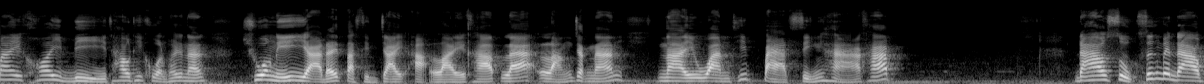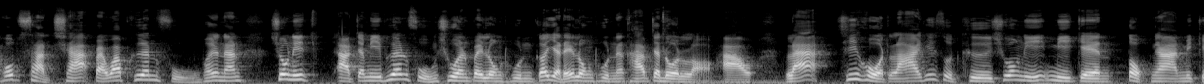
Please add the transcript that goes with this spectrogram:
ไม่ค่อยดีเท่าที่ควร เพราะฉะนั้นช่วงนี้อย่าได้ตัดสินใจอะไรครับ และหลังจากนั้นในวันที่ 8 สิงหาครับ ดาวศุกร์ซึ่งเป็นดาวภพสัตว์ชะ แปลว่าเพื่อนฝูง เพราะฉะนั้นช่วงนี้อาจจะมีเพื่อนฝูงชวนไปลงทุนก็อย่าได้ลงทุนนะครับ จะโดนหลอกเอา และที่โหดร้ายที่สุดคือช่วงนี้มีเกณฑ์ตกงาน มีเก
